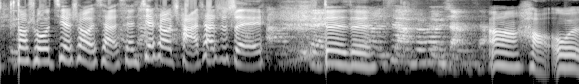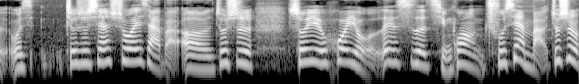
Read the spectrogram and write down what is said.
到时候介绍一下，先介绍查查是谁。对对。嗯，好，我我就是先说一下吧，呃，就是所以会有类似的情况出现吧，就是。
